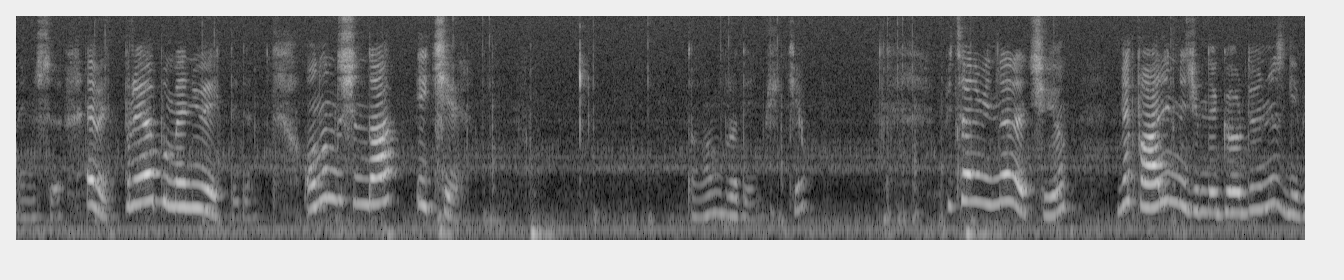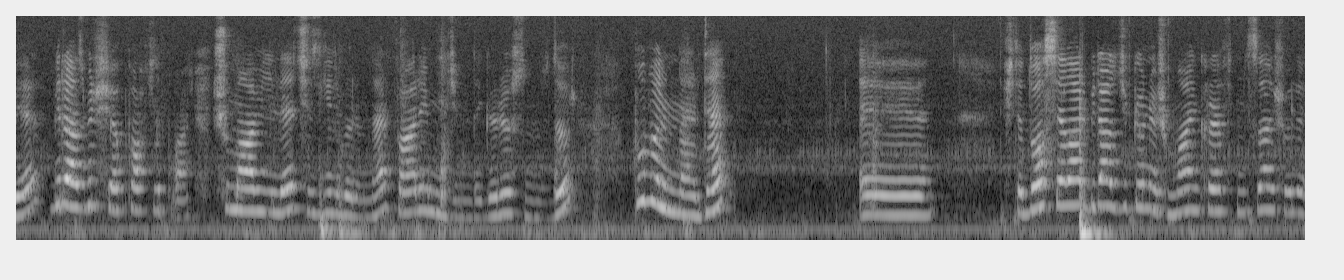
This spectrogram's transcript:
menüsü. Evet buraya bu menüyü ekledim. Onun dışında 2. Tamam buradaymış 2. Bir tane window açayım. Ve fare imlecimde gördüğünüz gibi biraz bir şeffaflık var. Şu mavi ile çizgili bölümler fare imlecimde görüyorsunuzdur. Bu bölümlerde eee işte dosyalar birazcık görünüyor. Şu Minecraft mesela şöyle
